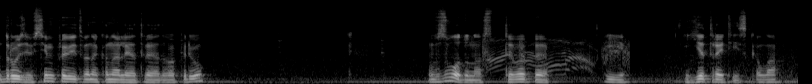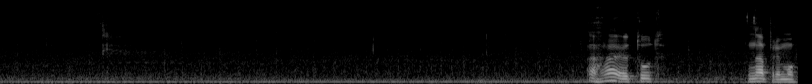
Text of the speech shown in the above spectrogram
Друзі, всім привіт! Ви на каналі А3 2 Крю. Взвод у нас ТВП і є третій скала. Граю тут напрямок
